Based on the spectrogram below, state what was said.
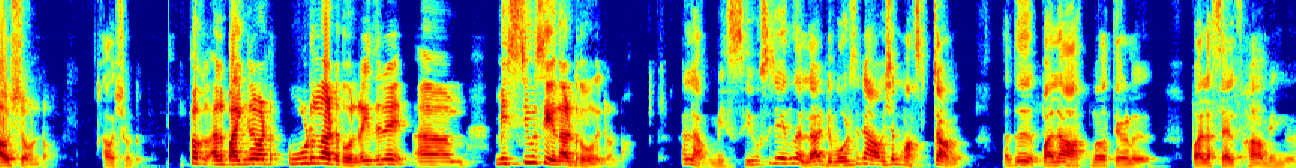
ആവശ്യമുണ്ടോ? ആവശ്യമുണ്ട്. ഇപ്പൊ അത് ഭയങ്കരമായിട്ട് കൂടുന്നതായിട്ട് തോന്നുന്നു ഇതിനെ മിസ് യൂസ് ചെയ്യുന്നതായിട്ട് തോന്നിയിട്ടുണ്ടോ? അല്ല മിസ് യൂസ് ചെയ്യുന്നതല്ല ഡിവോഴ്സിന്റെ ആവശ്യം മസ്റ്റാണ് അത് പല ആത്മഹത്യകൾ പല സെൽഫ് ഹാമിങ്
